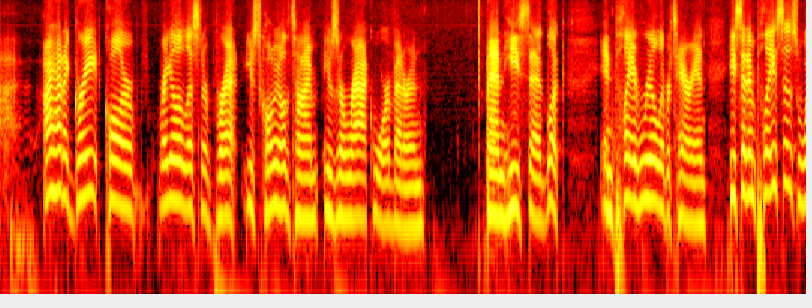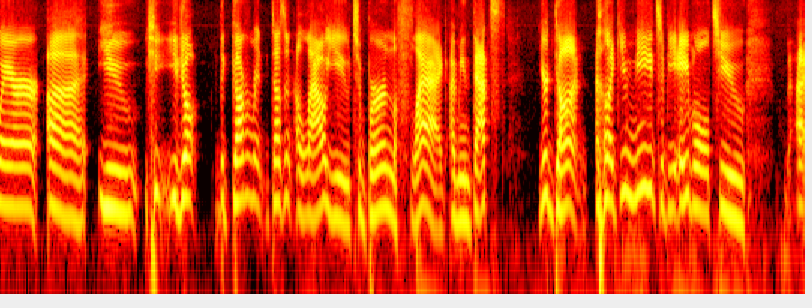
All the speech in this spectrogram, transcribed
I had a great caller, regular listener, Brett, used to call me all the time. He was an Iraq war veteran. And he said, look, in play real libertarian, he said in places where uh, you you don't the government doesn't allow you to burn the flag. I mean, that's you're done. like you need to be able to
